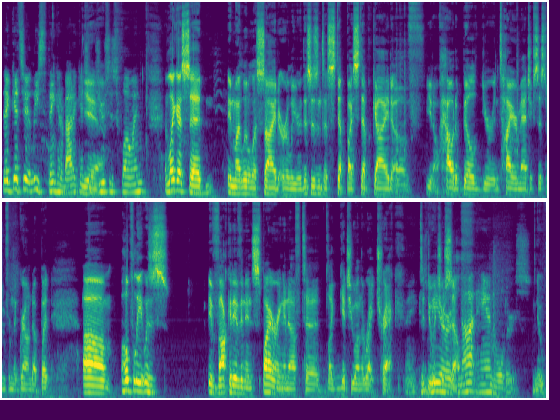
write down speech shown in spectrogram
that gets you at least thinking about it, gets your juices flowing. And like I said in my little aside earlier, this isn't a step by step guide of you know how to build your entire magic system from the ground up, but um, hopefully it was evocative and inspiring enough to like get you on the right track. Right? To 'Cause do it we yourself. Are not hand holders. Nope.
